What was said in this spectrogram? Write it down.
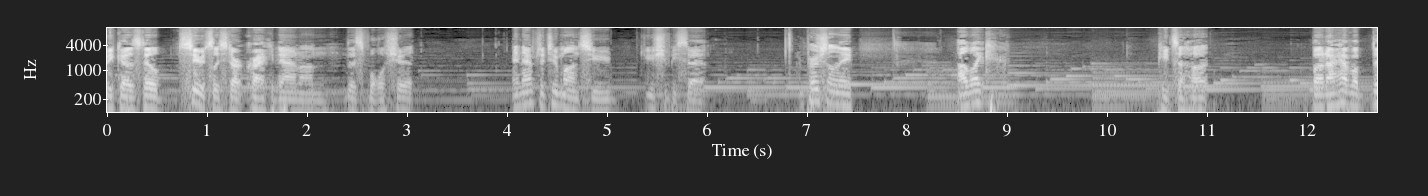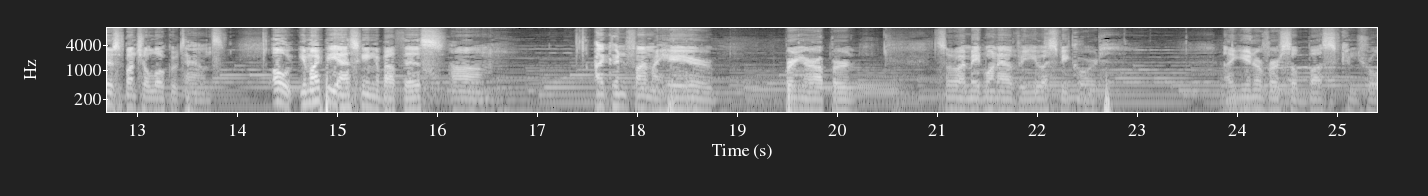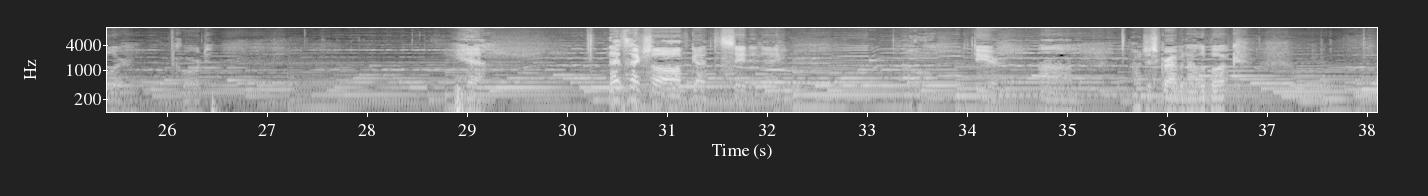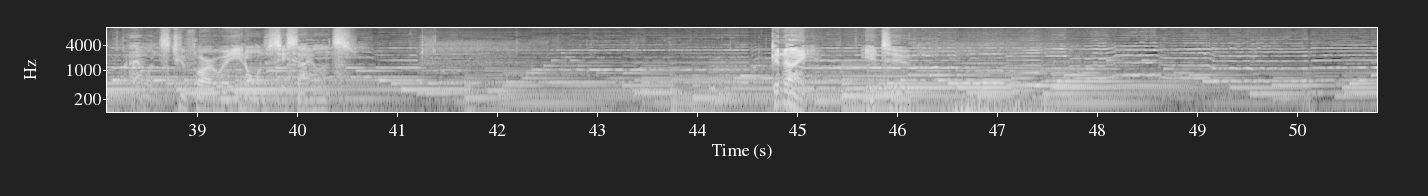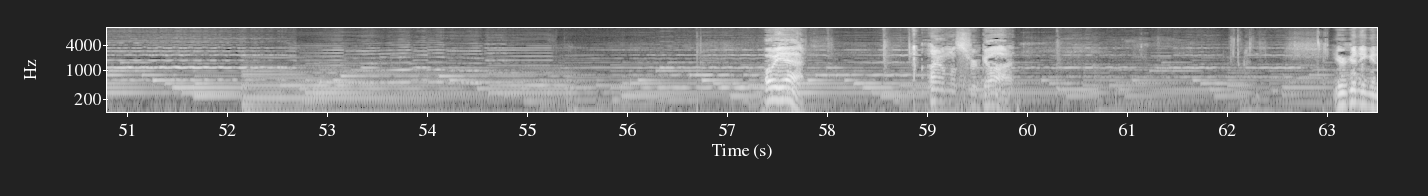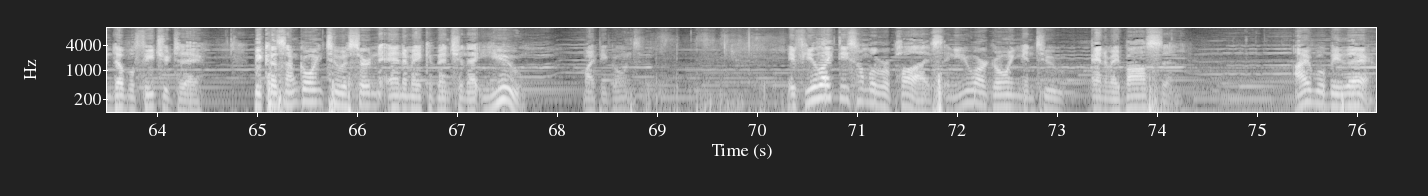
because they'll seriously start cracking down on this bullshit. And after two months, you you should be set. Personally, I like Pizza Hut, but I have a there's a bunch of local towns. Oh, you might be asking about this. Um, I couldn't find my hair bringer upper, so I made one out of a USB cord a universal bus controller cord. Yeah. That's actually all I've got to say today. Oh, dear. Um, I'll just grab another book. That one's too far away. You don't want to see silence. Good night, YouTube. Oh yeah, I almost forgot. You're getting a double feature today because I'm going to a certain anime convention that you might be going to. If you like these humble replies and you are going into Anime Boston, I will be there.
